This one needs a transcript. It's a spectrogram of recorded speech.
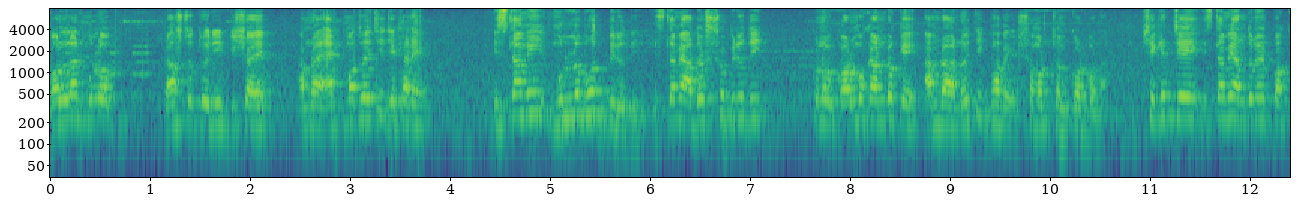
কল্যাণমূলক রাষ্ট্র তৈরির বিষয়ে আমরা একমত হয়েছি, যেখানে ইসলামী মূল্যবোধ বিরোধী, ইসলামী আদর্শ বিরোধী কোনো কর্মকাণ্ডকে আমরা নৈতিকভাবে সমর্থন করব না। সেক্ষেত্রে ইসলামী আন্দোলনের পক্ষ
